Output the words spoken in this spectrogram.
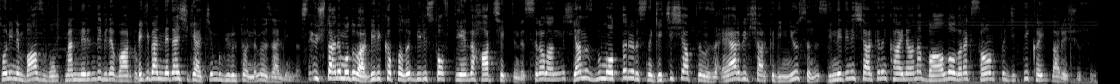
Sony'nin bazı Walkman'lerinde bile de vardı. Peki ben neden şikayetçiyim bu gürültü önleme özelliğinden? İşte 3 tane modu var. Biri kapalı, biri soft, diğeri de hard şeklinde sıralanmış. Yalnız bu modlar arasında geçiş yaptığınızda eğer bir şarkı dinliyorsanız dinlediğiniz şarkının kaynağına bağlı olarak soundda ciddi kayıplar yaşıyorsunuz.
